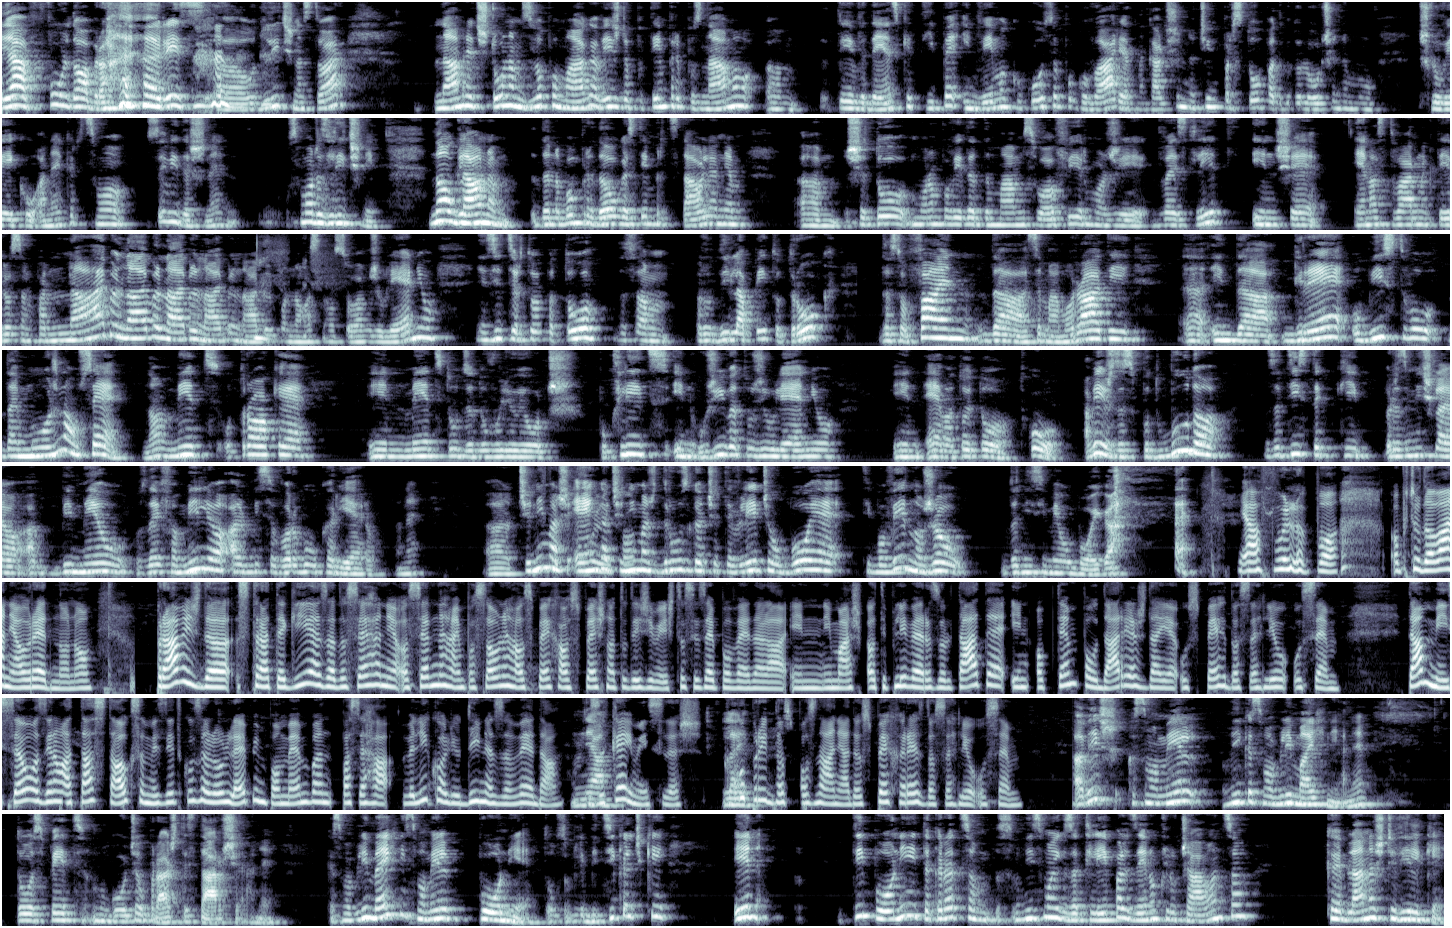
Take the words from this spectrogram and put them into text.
ja, ful dobro, res uh, odlična stvar. Namreč to nam zelo pomaga, veš, da potem prepoznamo um, te vedenske tipe in vemo, kako se pogovarjati, na kakšen način pristopati k določenemu človeku. Ker smo, vse vidiš, ne? Smo različni. No, v glavnem, da ne bom predolga s tem predstavljanjem, um, še to moram povedati, da imam svojo firmo že 20 let in še ena stvar, na katero sem pa najbolj, najbolj, najbolj, najbolj, najbolj ponosna v svojem življenju. In sicer to je pa to, da sem rodila pet otrok, da so fajn, da se imamo radi. Eh, in da gre v bistvu, da je možno vse, no, imeti otroke in imeti tudi zadovoljujoč poklic in uživati v življenju. In evo, to je to. Tako, a veš, za spodbudo za tiste, ki razmišljajo, da bi imel zdaj družino ali bi se vrgel v kariero. Če nimaš enega, če nimaš drugega, če te vleče v boje, ti bo vedno žal, da nisi imel bojega. ja, fulpo, občudovanja vredno. No. Praviš, da strategije za doseganje osebnega in poslovnega uspeha uspešno tudi živiš. To si zdaj povedala in imaš otipljive rezultate, in ob tem poudarjaš, da je uspeh dosegljiv vsem. Ta misel, oziroma ta stavek, se mi zdi tako zelo lep in pomemben, pa se ga veliko ljudi ne zaveda. Ja. Zakaj misliš? Kako priti do spoznanja, da je uspeh res dosegljiv vsem? A veš, ko smo imeli, mi, ki smo bili majhni, ne? To spet mogoče vprašati starše. Ker smo bili majhni, smo imeli ponije, to so bili biciklčki. In ti poniji, takrat sem, mi smo jih zaklepali z eno ključavnico, ki je bila na številke.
